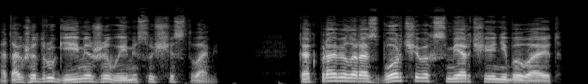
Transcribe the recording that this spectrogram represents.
а также другими живыми существами. Как правило, разборчивых смерчей не бывает,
